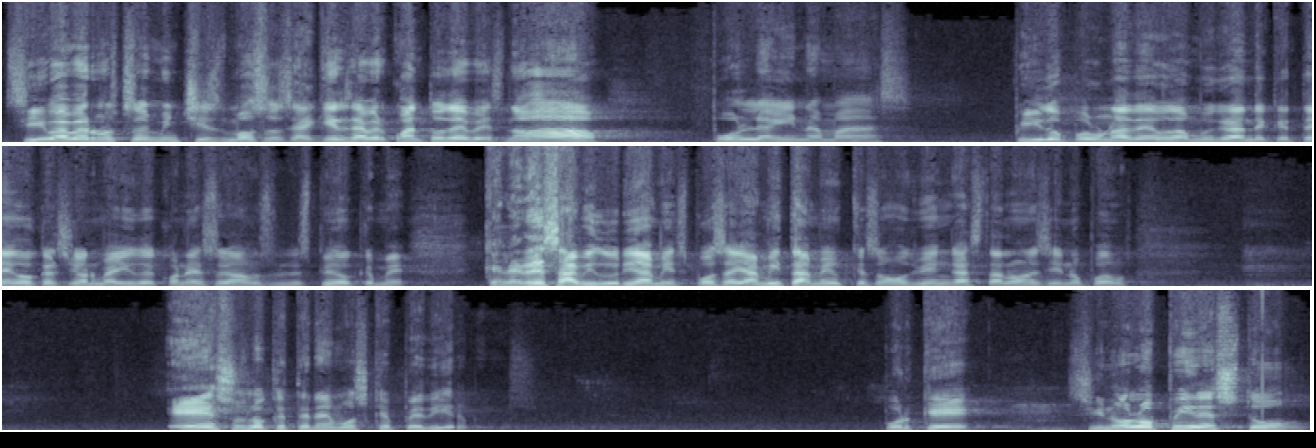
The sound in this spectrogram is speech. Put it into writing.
Sí, va a haber unos que son bien chismosos, o sea, quieres saber cuánto debes. No, ponle ahí nada más. Pido por una deuda muy grande que tengo, que el Señor me ayude con eso. Vamos, les pido que, me, que le dé sabiduría a mi esposa y a mí también, que somos bien gastalones y no podemos. Eso es lo que tenemos que pedir. Porque si no lo pides tú,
